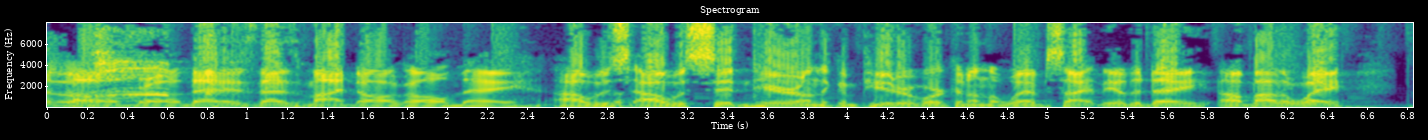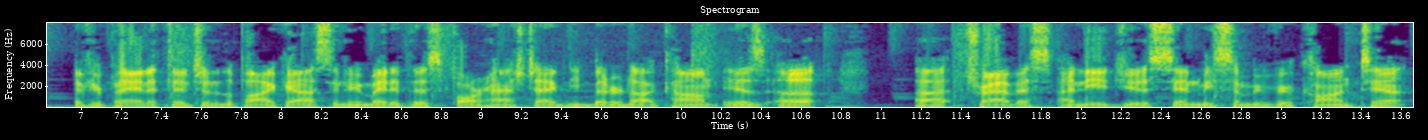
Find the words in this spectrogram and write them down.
oh, bro, that is that is my dog all day. I was I was sitting here on the computer working on the website the other day. Oh, by the way, if you're paying attention to the podcast and you made it this far, hashtag bebetter.com is up. Uh, Travis, I need you to send me some of your content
